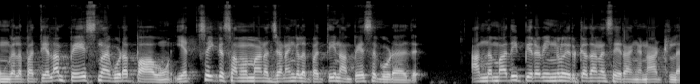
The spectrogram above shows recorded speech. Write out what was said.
உங்களை பற்றியெல்லாம் பேசினா கூட பாவம். எச்சைக்கு சமமான ஜனங்களை பற்றி நான் பேசக்கூடாது. அந்த மாதிரி பிறவிங்களும் இருக்க தானே செய்கிறாங்க நாட்டில்.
